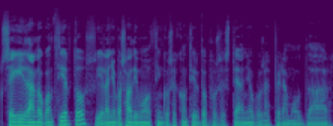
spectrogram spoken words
seguir dando conciertos. Y el año pasado dimos 5 o 6 conciertos, pues este año pues esperamos dar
